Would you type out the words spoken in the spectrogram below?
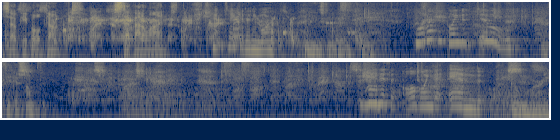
so people don't step out of line. I can't take it anymore. Everything's gonna be okay. What are we going to do? I'll think of something. When is it all going to end? Don't worry.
